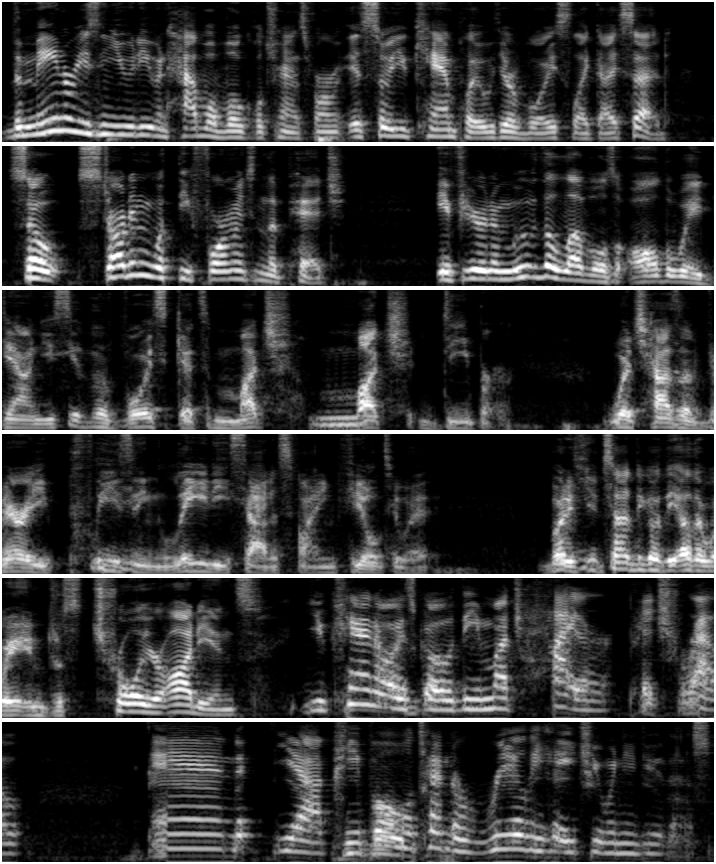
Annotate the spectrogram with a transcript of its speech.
the main reason you would even have a vocal transformer is so you can play with your voice, like I said. So, starting with the formant and the pitch, if you're to move the levels all the way down, you see the voice gets much, much deeper, which has a very pleasing, lady satisfying feel to it. But if you tend to go the other way and just troll your audience, you can always go the much higher pitched route. And yeah, people will tend to really hate you when you do this.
